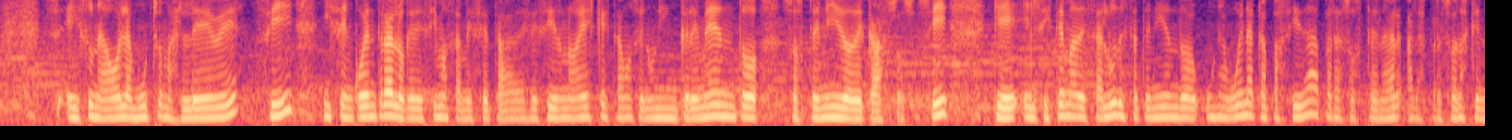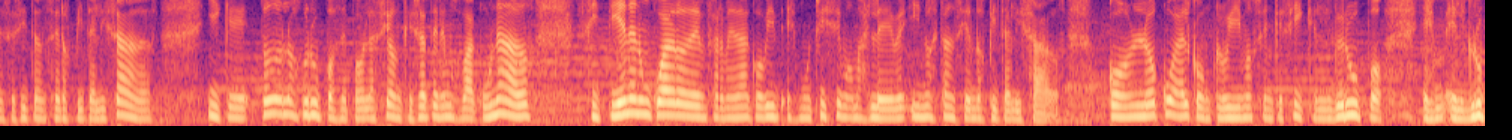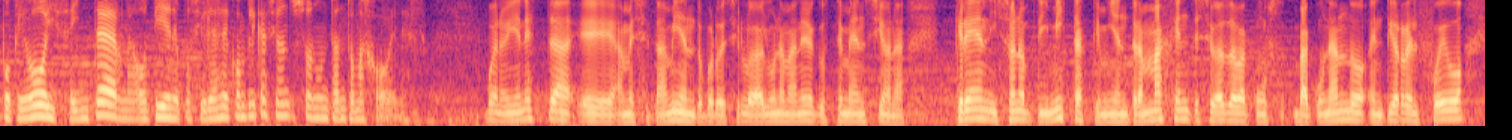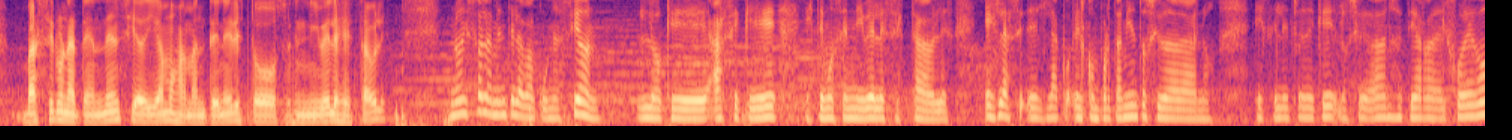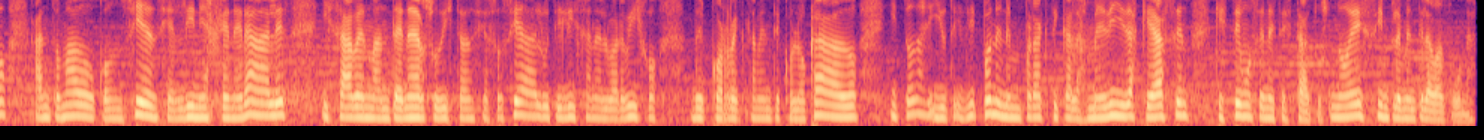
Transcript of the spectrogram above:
es una ola mucho más leve, ¿sí? Y se encuentra lo que decimos a mesetada, es decir, no es que estamos en un incremento sostenido de casos, ¿sí? Que el sistema de salud está teniendo una buena capacidad para sostener a las personas que necesitan ser hospitalizadas y que todos los grupos de población que ya tenemos vacunados, si tienen un cuadro de enfermedad COVID es muchísimo más leve y no están siendo hospitalizados. Con lo cual concluimos en que sí, que el grupo, el grupo que hoy se interna o tiene posibilidades de complicación son un tanto más jóvenes. Bueno, y en este eh, amesetamiento, por decirlo de alguna manera, que usted menciona, ¿creen y son optimistas que mientras más gente se vaya vacunando en Tierra del Fuego, va a ser una tendencia, digamos, a mantener estos niveles estables? No es solamente la vacunación, lo que hace que estemos en niveles estables, es, el comportamiento ciudadano, es el hecho de que los ciudadanos de Tierra del Fuego han tomado conciencia en líneas generales y saben mantener su distancia social, utilizan el barbijo de correctamente colocado y, todas, y ponen en práctica las medidas que hacen que estemos en este estatus, no es simplemente la vacuna.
